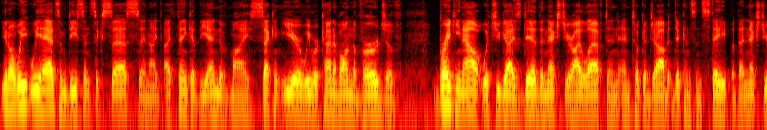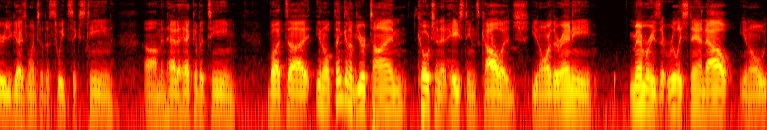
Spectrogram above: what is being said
you know, we, we had some decent success. And I, I think at the end of my second year, we were kind of on the verge of breaking out, which you guys did. The next year, I left and, and took a job at Dickinson State. But that next year, you guys went to the Sweet 16 um, and had a heck of a team. But, uh, you know, thinking of your time coaching at Hastings College, you know, are there any memories that really stand out? You know,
